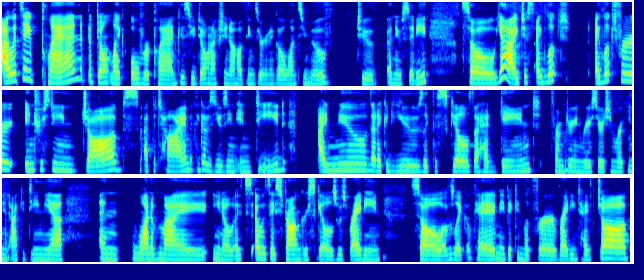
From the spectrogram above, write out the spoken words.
I would say plan, but don't like over plan because you don't actually know how things are going to go once you move to a new city. So, yeah, I just I looked I looked for interesting jobs at the time. I think I was using Indeed. I knew that I could use like the skills that I had gained from doing research and working in academia. And one of my, you know, I would say stronger skills was writing. So I was like, okay, maybe I can look for a writing type job.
